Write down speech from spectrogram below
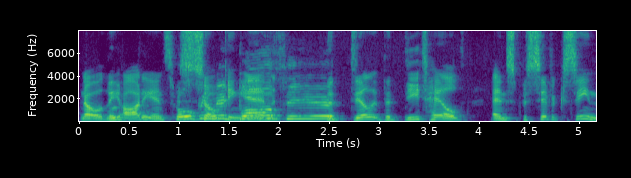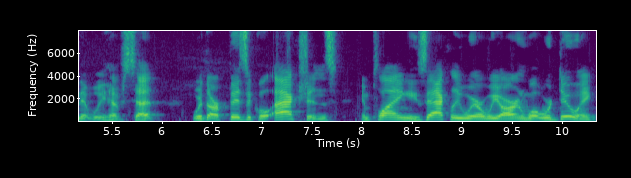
No, the audience Toby is soaking in here. the, de- the detailed and specific scene that we have set with our physical actions, implying exactly where we are and what we're doing.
